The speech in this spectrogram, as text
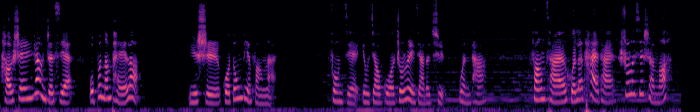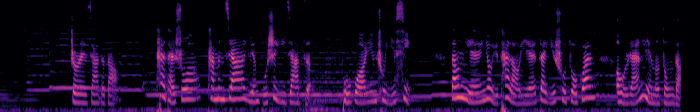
好生让着些，我不能陪了。”于是过东边房来。凤姐又叫过周瑞家的去，问他：“方才回了太太，说了些什么？”周瑞家的道：“太太说他们家原不是一家子，不过因出一姓，当年又与太老爷在一处做官，偶然连了宗的。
